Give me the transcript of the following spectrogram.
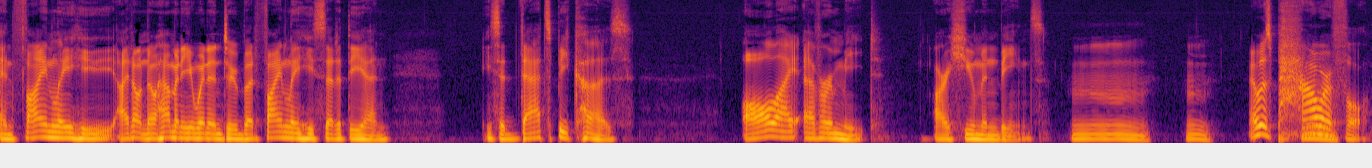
And finally, he, I don't know how many he went into, but finally he said at the end, he said, That's because all I ever meet are human beings. Mm. Mm. It was powerful.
